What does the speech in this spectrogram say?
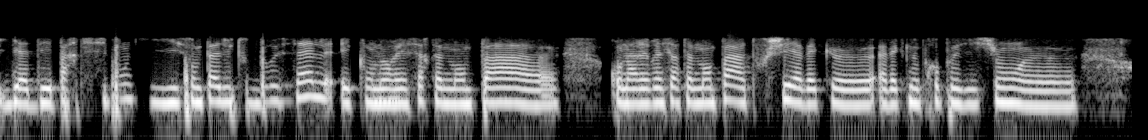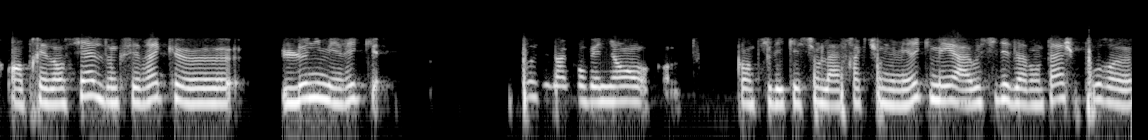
il y a des participants qui sont pas du tout de Bruxelles et qu'on n'aurait certainement pas, qu'on n'arriverait certainement pas à toucher avec euh, avec nos propositions euh, en présentiel. Donc c'est vrai que le numérique pose des inconvénients quand il est question de la fracture numérique, mais a aussi des avantages pour, euh,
